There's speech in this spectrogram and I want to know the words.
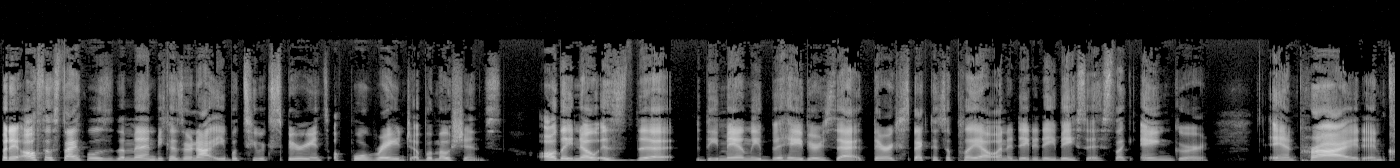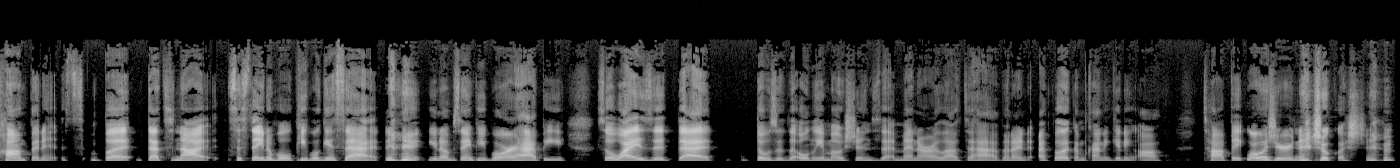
But it also stifles the men because they're not able to experience a full range of emotions. All they know is the the manly behaviors that they're expected to play out on a day-to-day basis like anger and pride and confidence but that's not sustainable. People get sad you know i'm saying? People are happy. So why is it that those are the only emotions that men are allowed to have? And i, I feel like i'm kind of getting off topic. What was your initial question?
